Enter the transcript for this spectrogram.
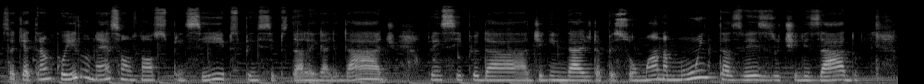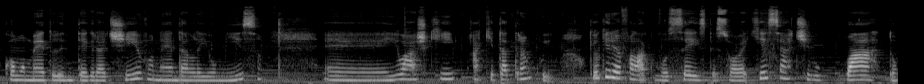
Isso aqui é tranquilo, né? São os nossos princípios, princípios da legalidade, princípio da dignidade da pessoa humana, muitas vezes utilizado como método integrativo, né, da lei omissa. É, eu acho que aqui tá tranquilo. O que eu queria falar com vocês, pessoal, é que esse artigo 4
